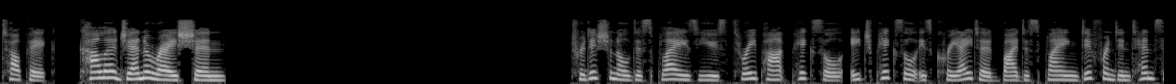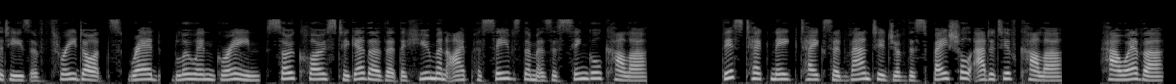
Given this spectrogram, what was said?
Topic: Color generation. Traditional displays use three-part pixel, each pixel is created by displaying different intensities of three dots red, blue and green so close together that the human eye perceives them as a single color. This technique takes advantage of the spatial additive color. However,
